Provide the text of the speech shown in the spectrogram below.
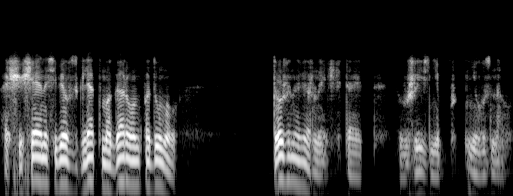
ощущая на себе взгляд Магара, он подумал, тоже, наверное, считает, в жизни б не узнал.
